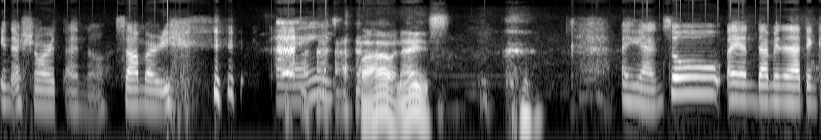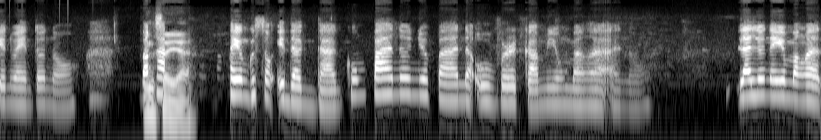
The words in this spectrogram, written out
in a short ano summary. Nice. Wow, nice. Ayan. So, ayan, dami na natin kinwento, no? Ang Baka saya. kayong gustong idagdag kung paano nyo pa na-overcome yung mga ano, lalo na yung mga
